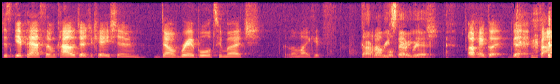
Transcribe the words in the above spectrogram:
Just get past some college education. Don't Red Bull too much. Cause I'm like it's. I haven't reached there yet. Okay, good, good, fine.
